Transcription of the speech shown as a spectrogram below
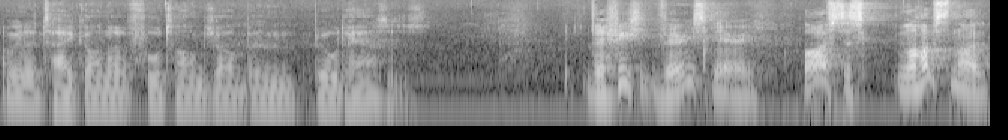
I'm going to take on a full time job and build houses. Very very scary. Life's just life's not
